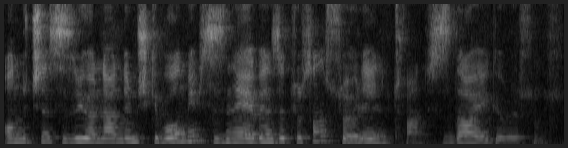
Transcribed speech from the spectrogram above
Onun için sizi yönlendirmiş gibi olmayayım. Siz neye benzetiyorsanız söyleyin lütfen. Siz daha iyi görüyorsunuz.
